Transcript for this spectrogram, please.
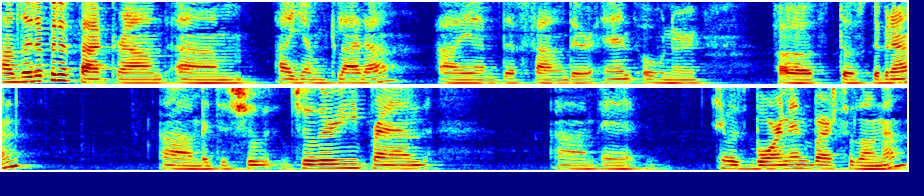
a little bit of background um, I am Clara, I am the founder and owner of Dos the Brand. Um, it's a jewelry brand. Um, it, it was born in Barcelona.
